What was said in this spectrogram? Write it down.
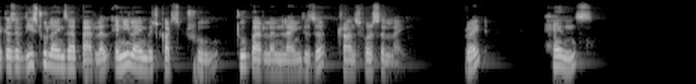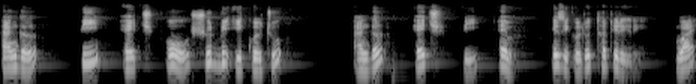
Because if these two lines are parallel any line which cuts through two parallel lines is a transversal line right hence angle PHO should be equal to angle HPM is equal to 30 degree Why?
